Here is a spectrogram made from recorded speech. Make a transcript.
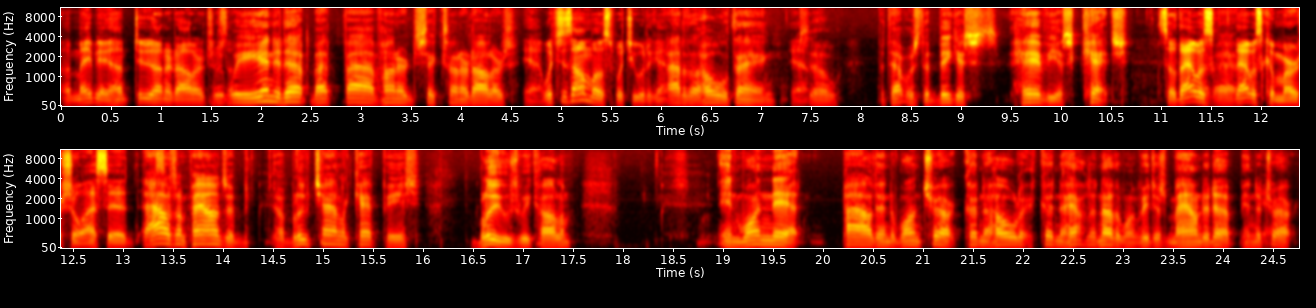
uh, maybe a two hundred dollars or something. we ended up about five hundred, six hundred dollars yeah, which is almost what you would have got. out of the whole thing. Yeah. So, but that was the biggest, heaviest catch. So that was that was commercial. I said, I said, thousand pounds of, of blue channel catfish, blues we call them, in one net, piled into one truck. Couldn't have hold it. Couldn't have held another one. We just mounded up in the truck.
